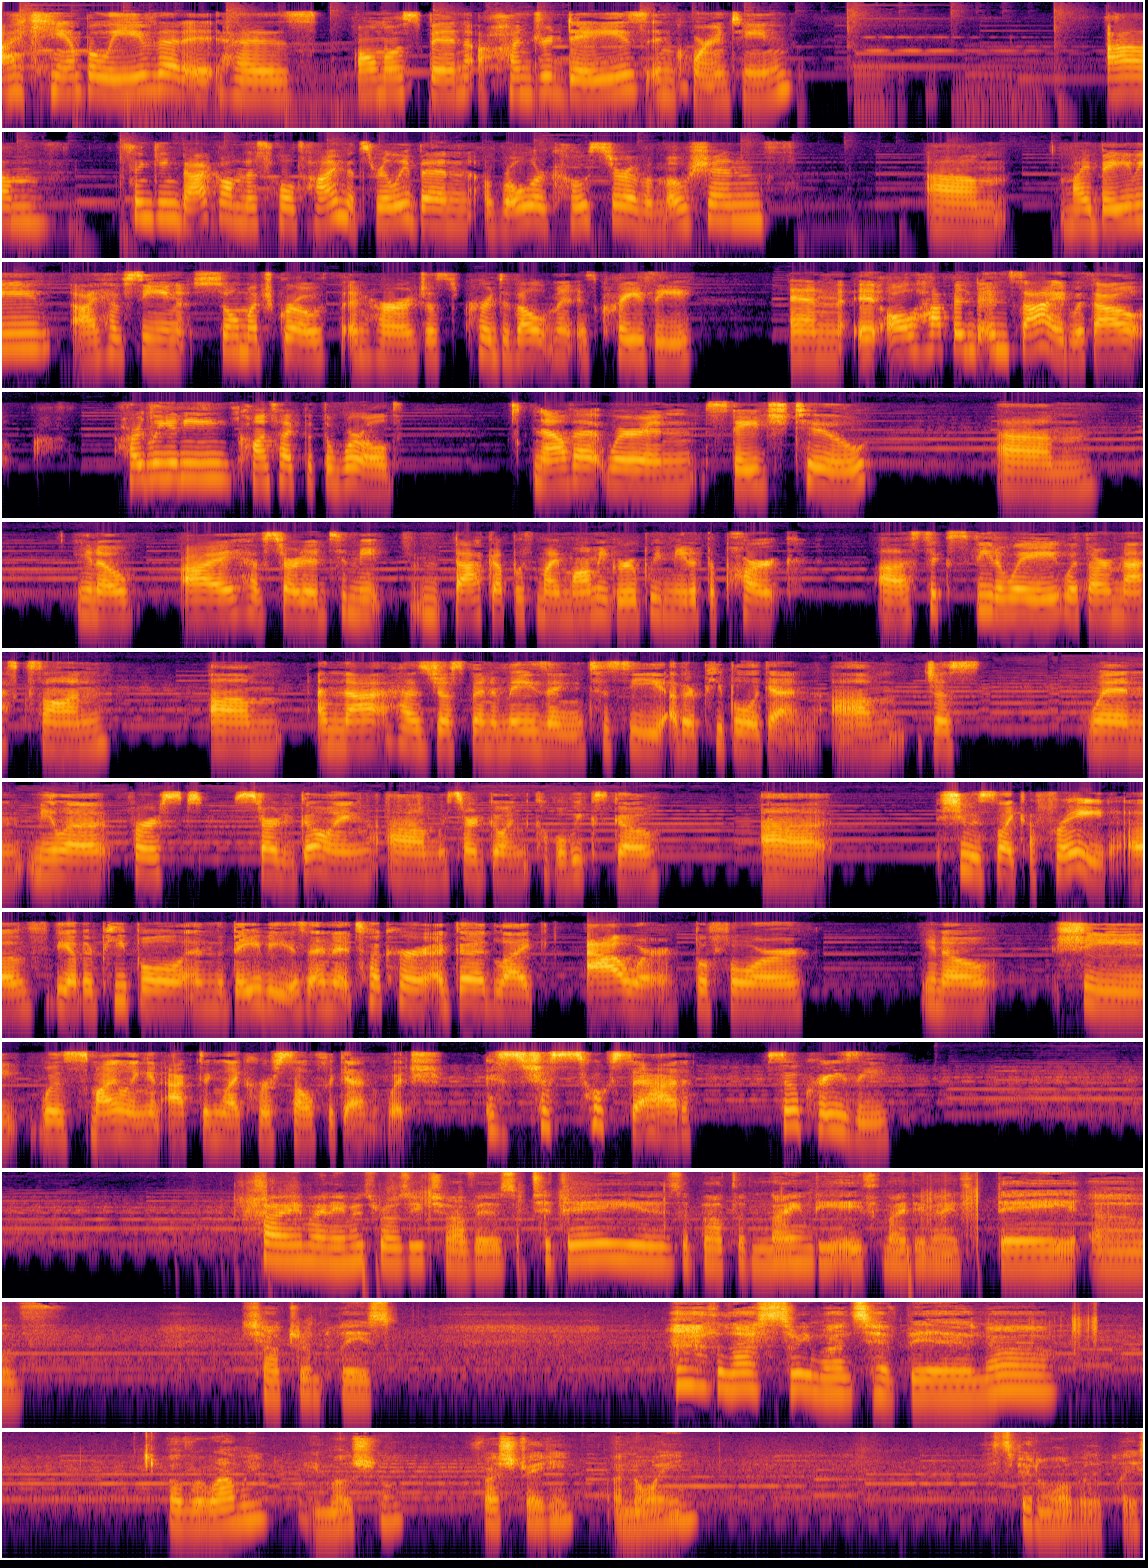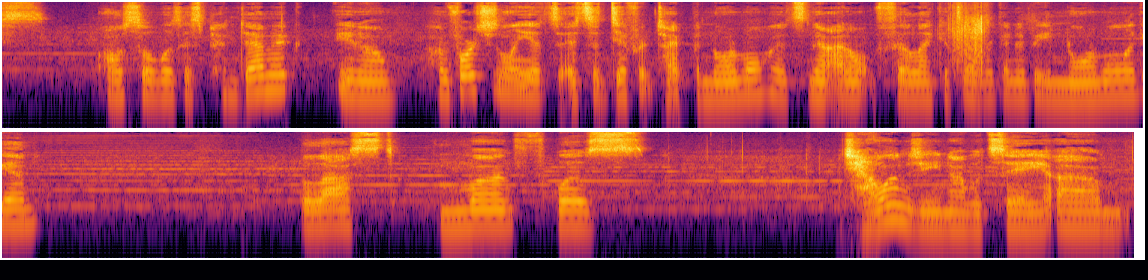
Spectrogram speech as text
I can't believe that it has almost been 100 days in quarantine. Um, thinking back on this whole time, it's really been a roller coaster of emotions. Um, my baby, I have seen so much growth in her. Just her development is crazy. And it all happened inside without hardly any contact with the world. Now that we're in stage two, um, you know, I have started to meet back up with my mommy group. We meet at the park, uh, six feet away with our masks on. Um, and that has just been amazing to see other people again. Um, just when Mila first started going, um, we started going a couple weeks ago. Uh, she was like afraid of the other people and the babies, and it took her a good like hour before, you know, she was smiling and acting like herself again, which is just so sad, so crazy. Hi, my name is Rosie Chavez. Today is about the 98th, 99th day of shelter in place. The last three months have been uh, overwhelming, emotional, frustrating, annoying. It's been all over the place. Also, with this pandemic, you know, unfortunately, it's it's a different type of normal. It's not. I don't feel like it's ever going to be normal again. The last month was challenging, I would say. Um,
